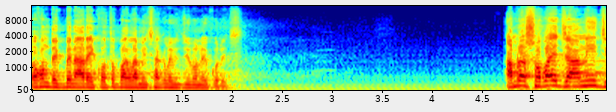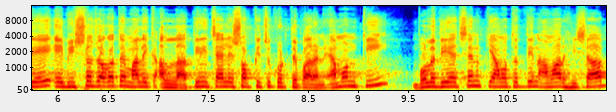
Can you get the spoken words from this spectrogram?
তখন দেখবেন, আরে, কত পাগলামি ছাগলামি জীবনে করেছি। আমরা সবাই জানি যে এই বিশ্ব জগতে মালিক আল্লাহ, তিনি চাইলে সবকিছু করতে পারেন। এমন কি বলে দিয়েছেন, কিয়ামতের দিন আমার হিসাব,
